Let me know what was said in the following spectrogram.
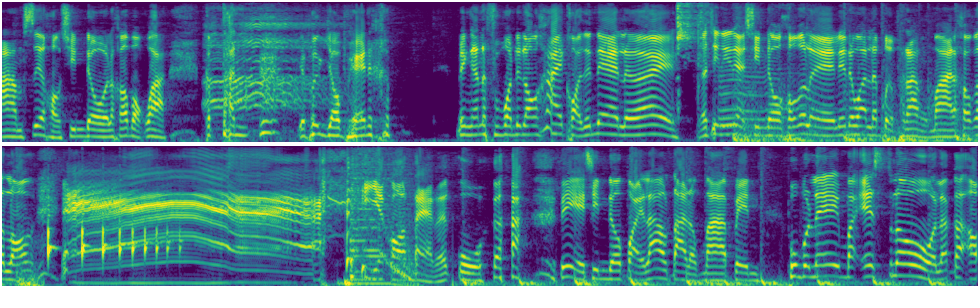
อาร์มเสื้อของชินโดแล้วเขาบอกว่ากัปตันอย่าเพิ่งยอมแพ้นะครับไม่งั้นฟุตบอลได้ร้องไห้ก่อนแน่เลย แล้วทีนี้เนี่ยชินโดเขาก็เลยเรียกได้ว่าระเบิดพลังออกมาแล้วเขาก็ร้องเเฮียกอแตกแล้วกู นี่ชินโดปล่อยล่าเอาตาออกมาเป็นผู้บอลเล่มาเอสโตรแล้วก็เอา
